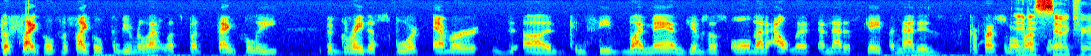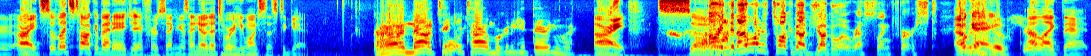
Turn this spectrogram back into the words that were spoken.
the, the cycles, the cycles can be relentless. But thankfully, the greatest sport ever uh, conceived by man gives us all that outlet and that escape, and that is professional It is wrestling. so true. All right, so let's talk about AJ for a second, because I know that's where he wants us to get. Uh, no, take your time. We're gonna get there anyway. All right, so All right, then I want to talk about Juggalo wrestling first. okay, do. I like that.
